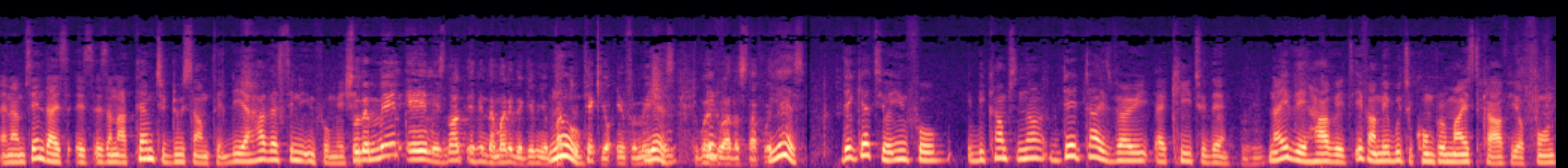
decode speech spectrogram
And I'm saying that it's, it's, it's an attempt to do something. They are harvesting information. So the main aim is not even the money they're giving you, but no, to take your information yes. to go and do other stuff with. Yes, they get your info. It becomes now data is very uh, key to them. Mm-hmm. Now, if they have it, if I'm able to compromise Carve your phone,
